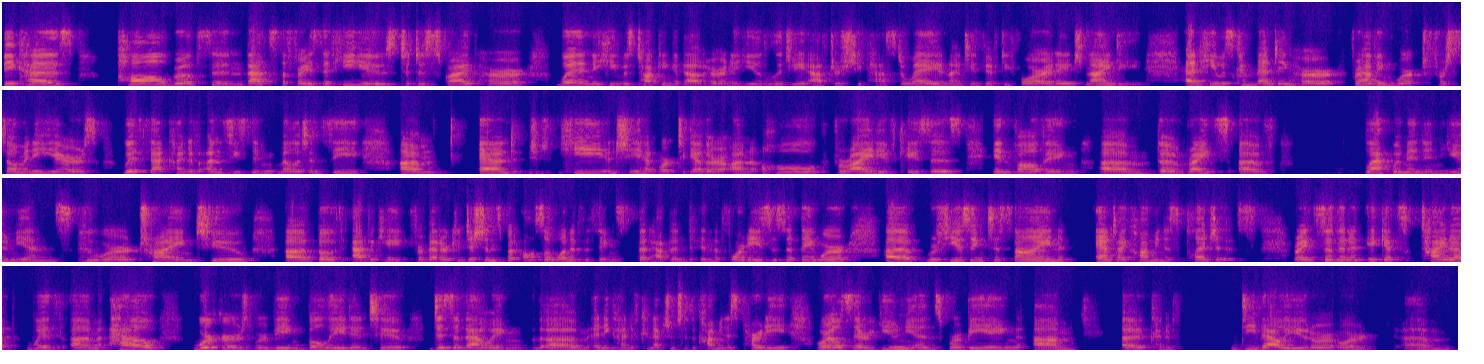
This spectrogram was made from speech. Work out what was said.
because Paul Robeson, that's the phrase that he used to describe her when he was talking about her in a eulogy after she passed away in 1954 at age 90. And he was commending her for having worked for so many years with that kind of unceasing militancy. Um, and he and she had worked together on a whole variety of cases involving um, the rights of Black women in unions who were trying to uh, both advocate for better conditions, but also one of the things that happened in the 40s is that they were uh, refusing to sign anti communist pledges, right? So that it, it gets tied up with um, how workers were being bullied into disavowing um, any kind of connection to the Communist Party, or else their unions were being um, uh, kind of devalued or, or um,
